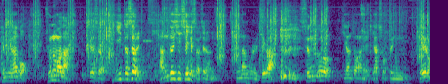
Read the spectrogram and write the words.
현명하고 준엄하다. 그래서 이 뜻을 반드시 새겨서 저는 중랑구를 제가 선거 기간 동안에 약속드린 대로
